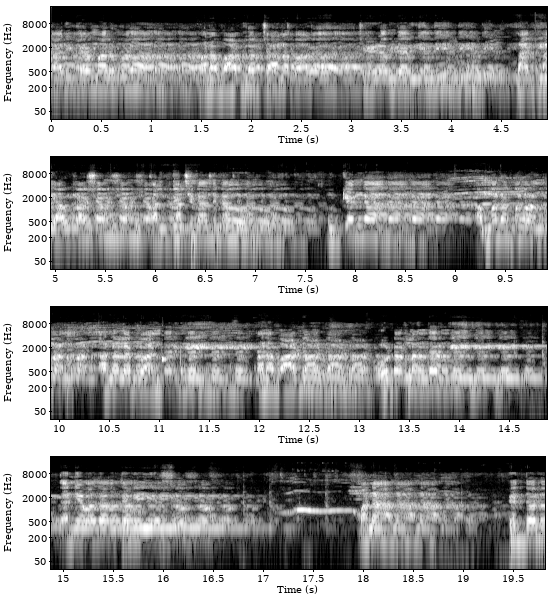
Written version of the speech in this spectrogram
కార్యక్రమాలు కూడా మన వార్డులో చాలా బాగా చేయడం జరిగింది. నాకు ఈ అవకాశం కల్పించినందుకు ముఖ్యంగా అమ్మలకు అన్న అన్నలకు అందరికీ మన వార్డు ఓటర్లందరికీ ధన్యవాదాలు తెలియజేస్తూ మన పెద్దలు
